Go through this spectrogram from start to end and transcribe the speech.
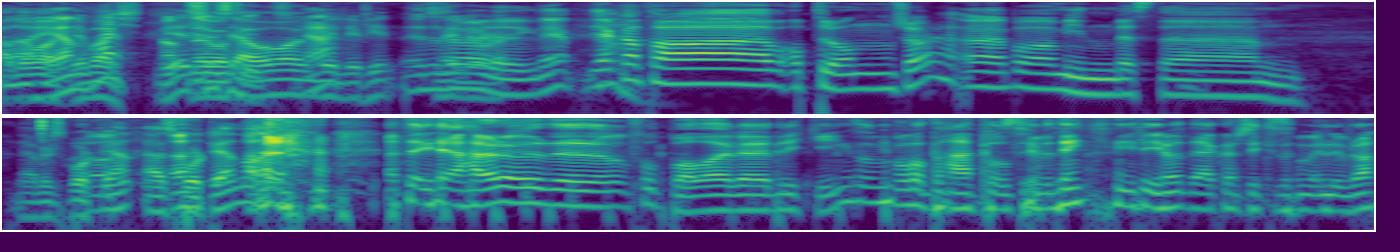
ja, deg igjen det, var, det, det syns jeg var veldig fint. Jeg, synes jeg var Veldig veldig hyggelig. Jeg kan ta opp tråden sjøl, på min beste Det er vel sport igjen? Er sport igjen, da? Jeg tenker, Her er det jo fotball eller drikking som på en måte er positive ting i livet. Det er kanskje ikke så veldig bra.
